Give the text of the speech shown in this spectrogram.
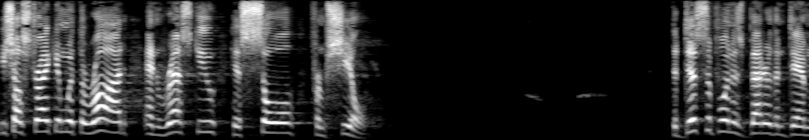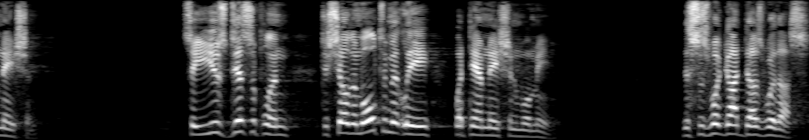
you shall strike him with the rod and rescue his soul from Sheol. The discipline is better than damnation. So you use discipline to show them ultimately what damnation will mean. This is what God does with us.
